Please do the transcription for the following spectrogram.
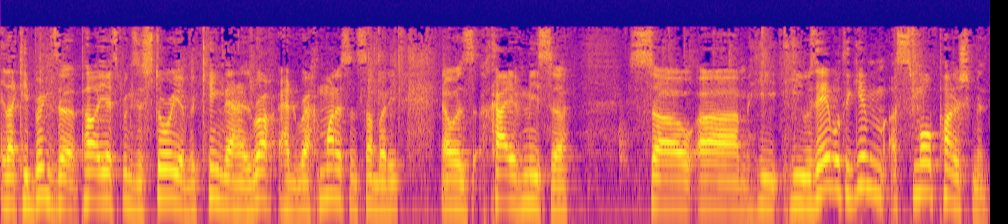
like he brings a Pelias brings a story of a king that had had rachmanis on somebody that was chayiv misa. So um, he he was able to give him a small punishment.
